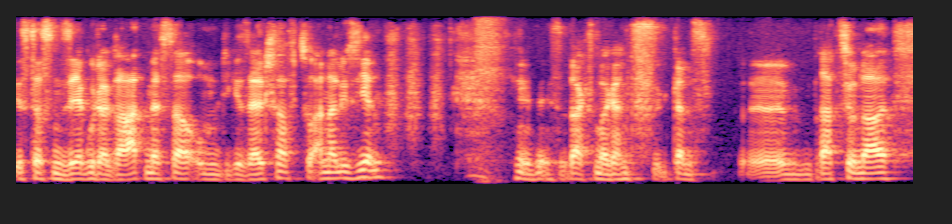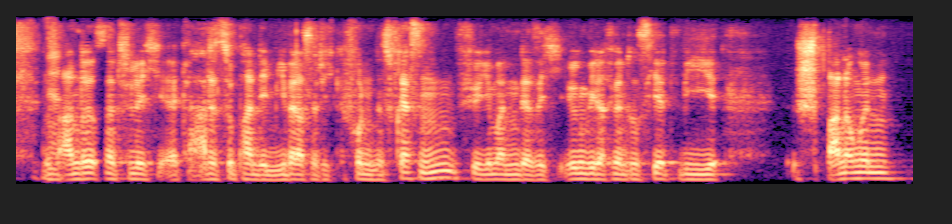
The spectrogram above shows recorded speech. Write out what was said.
ist das ein sehr guter Gradmesser, um die Gesellschaft zu analysieren. Ich sage es mal ganz, ganz äh, rational. Das ja. andere ist natürlich, äh, gerade zur Pandemie war das natürlich gefundenes Fressen für jemanden, der sich irgendwie dafür interessiert, wie Spannungen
